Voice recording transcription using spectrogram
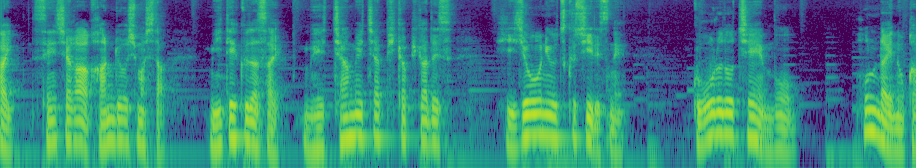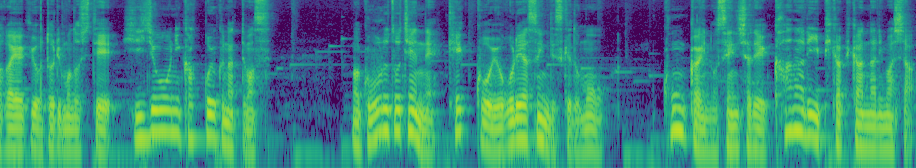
はい、洗車が完了しました。見てください。めちゃめちゃピカピカです。非常に美しいですね。ゴールドチェーンも本来の輝きを取り戻して非常にかっこよくなってます。まあ、ゴールドチェーンね、結構汚れやすいんですけども、今回の洗車でかなりピカピカになりました。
